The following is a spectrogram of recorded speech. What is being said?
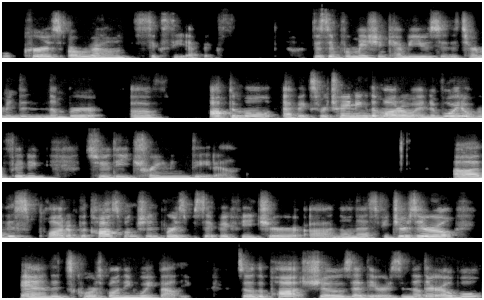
occurs around 60 epochs. This information can be used to determine the number of optimal epochs for training the model and avoid overfitting to the training data. Uh, this plot of the cost function for a specific feature uh, known as feature zero and its corresponding weight value. So the plot shows that there is another elbow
